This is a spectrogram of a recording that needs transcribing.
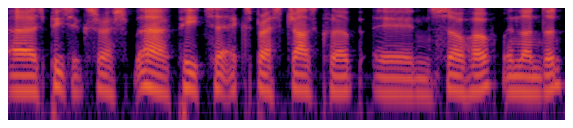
Uh, Pizza Express, uh, Pizza Express Jazz Club in Soho in London.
